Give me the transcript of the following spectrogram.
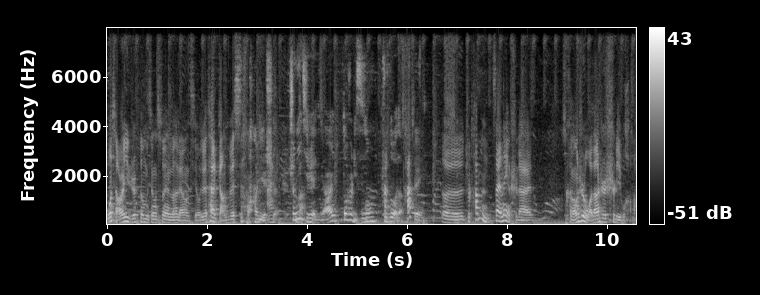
我小时候一直分不清孙燕姿和梁咏琪，我觉得她长得特别像。然后也是声音其实也挺，而都是李思聪制作的。他对，呃，就是他们在那个时代，可能是我当时视力不好，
